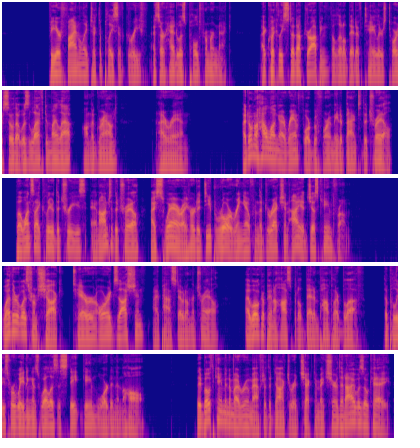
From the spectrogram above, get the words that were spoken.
Fear finally took the place of grief as her head was pulled from her neck. I quickly stood up, dropping the little bit of Taylor's torso that was left in my lap on the ground. I ran. I don't know how long I ran for before I made it back to the trail, but once I cleared the trees and onto the trail, I swear I heard a deep roar ring out from the direction I had just came from. Whether it was from shock, terror, or exhaustion, I passed out on the trail. I woke up in a hospital bed in Poplar Bluff. The police were waiting as well as a state game warden in the hall. They both came into my room after the doctor had checked to make sure that I was okay.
